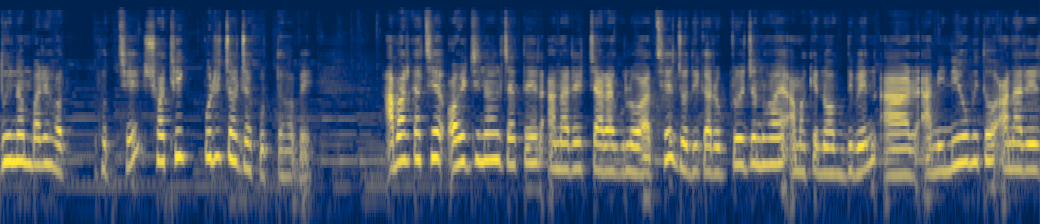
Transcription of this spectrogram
দুই নম্বরে হচ্ছে সঠিক পরিচর্যা করতে হবে। আমার কাছে অরিজিনাল জাতের আনারের চারাগুলো আছে, যদি কারও প্রয়োজন হয় আমাকে নক দিবেন। আর আমি নিয়মিত আনারের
